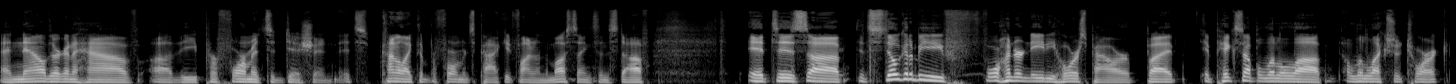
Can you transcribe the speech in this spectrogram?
and now they're going to have uh, the Performance Edition. It's kind of like the Performance Pack you'd find on the Mustangs and stuff." It is. Uh, it's still going to be 480 horsepower, but it picks up a little uh, a little extra torque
